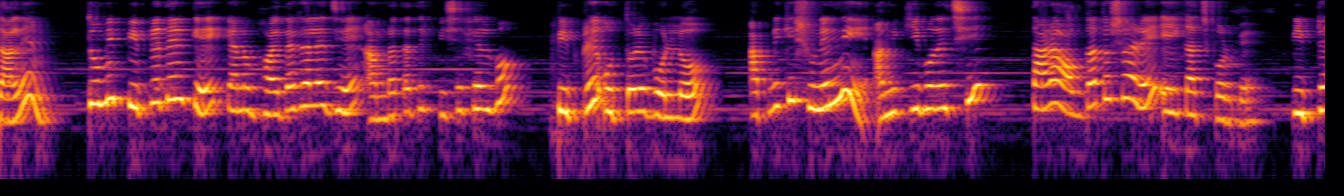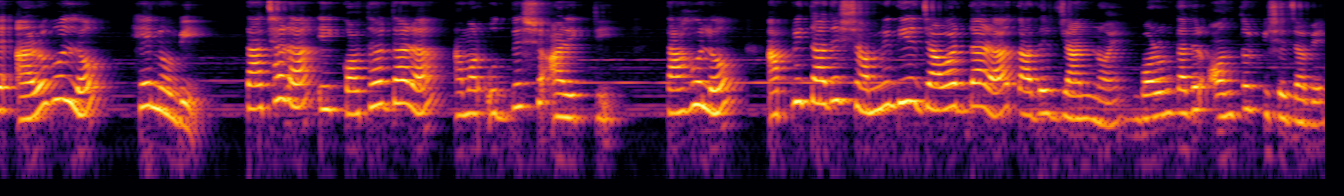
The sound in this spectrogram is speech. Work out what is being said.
জালেম? তুমি পিঁপড়েদেরকে কেন ভয় দেখালে যে আমরা তাদের পিষে ফেলব? পিঁপড়ে উত্তরে বলল, আপনি কি শুনেননি আমি কি বলেছি? তারা অজ্ঞাতসারে এই কাজ করবে। পিঁপড়ে আরও বলল, হে নবী, তাছাড়া এই কথার দ্বারা আমার উদ্দেশ্য আরেকটি, তা হলো আপনি তাদের সামনে দিয়ে যাওয়ার দ্বারা তাদের যান নয়, বরং তাদের অন্তর পিষে যাবে।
